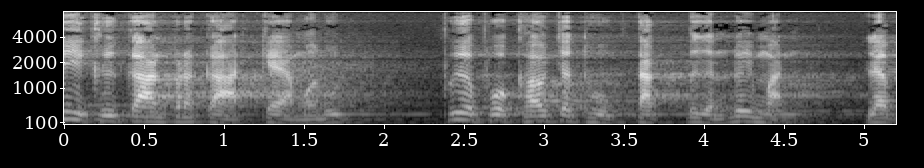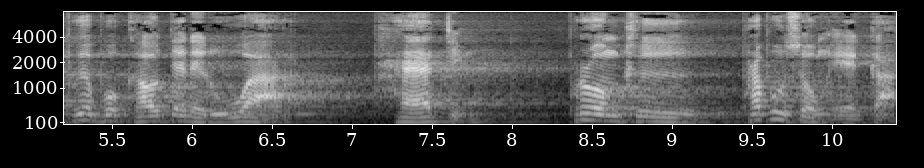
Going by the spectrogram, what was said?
นี่คือการประกาศแก่มนุษย์ เพื่อพวกเขาจะถูกตักเตือนด้วยมัน และเพื่อพวกเขาจะได้รู้ว่า แท้จริง พระองค์คือพระผู้ทรงเอกะ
